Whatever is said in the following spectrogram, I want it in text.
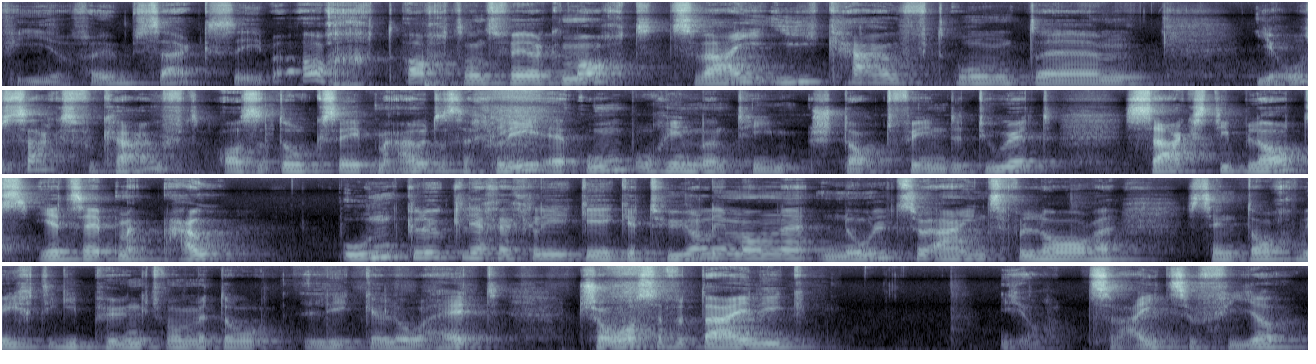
4, 5, 6, 7, 8. 8 Transfer gemacht, 2 eingekauft und ähm, ja, 6 verkauft. Also da sieht man auch, dass ein, bisschen ein Umbruch in dem Team stattfinden tut. Sechster Platz. Jetzt hat man auch unglücklich ein bisschen gegen Türlimannen 0 zu 1 verloren. Das sind doch wichtige Punkte, die man hier liegen lassen hat. Die Chancenverteilung ja, 2 zu 4.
